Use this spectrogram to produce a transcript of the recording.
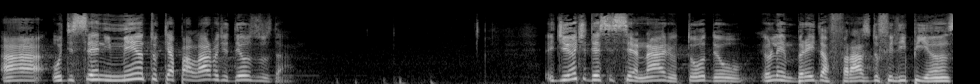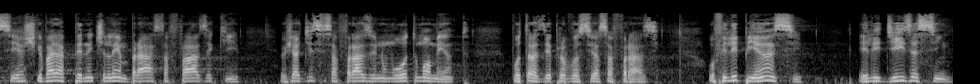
a, o discernimento que a palavra de Deus nos dá. E diante desse cenário todo, eu, eu lembrei da frase do Felipe Yancey, acho que vale a pena gente lembrar essa frase aqui. Eu já disse essa frase num outro momento. Vou trazer para você essa frase. O Felipe Yancey, ele diz assim:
